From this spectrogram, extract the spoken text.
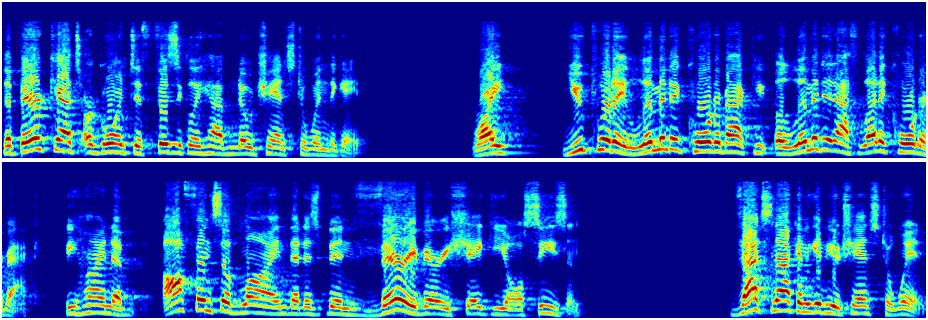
the Bearcats are going to physically have no chance to win the game, right? You put a limited quarterback, a limited athletic quarterback behind an offensive line that has been very, very shaky all season. That's not going to give you a chance to win.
